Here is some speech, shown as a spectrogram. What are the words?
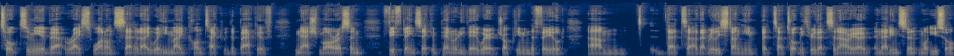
talked to me about race one on Saturday, where he made contact with the back of Nash Morris and 15 second penalty there, where it dropped him in the field. Um, that uh, that really stung him. But uh, talk me through that scenario and that incident and what you saw.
